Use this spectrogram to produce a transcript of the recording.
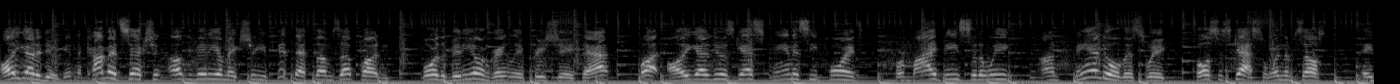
All you got to do, get in the comment section of the video. Make sure you hit that thumbs up button for the video and greatly appreciate that. But all you got to do is guess fantasy points for my Beast of the Week on FanDuel this week. Closest guess will win themselves a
